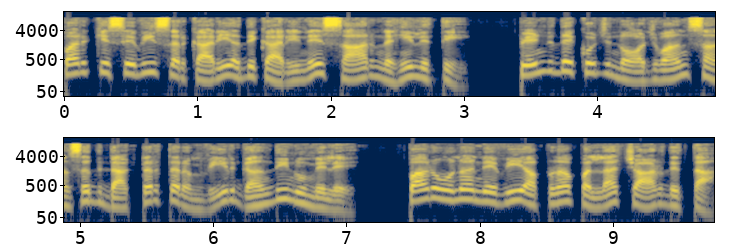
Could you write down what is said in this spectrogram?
ਪਰ ਕਿਸੇ ਵੀ ਸਰਕਾਰੀ ਅਧਿਕਾਰੀ ਨੇ ਸਾਰ ਨਹੀਂ ਲਿੱਤੀ। ਪਿੰਡ ਦੇ ਕੁਝ ਨੌਜਵਾਨ ਸੰਸਦ ਡਾਕਟਰ ਧਰਮਵੀਰ ਗਾਂਧੀ ਨੂੰ ਮਿਲੇ, ਪਰ ਉਹਨਾਂ ਨੇ ਵੀ ਆਪਣਾ ਪੱਲਾ ਚਾੜ ਦਿੱਤਾ।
